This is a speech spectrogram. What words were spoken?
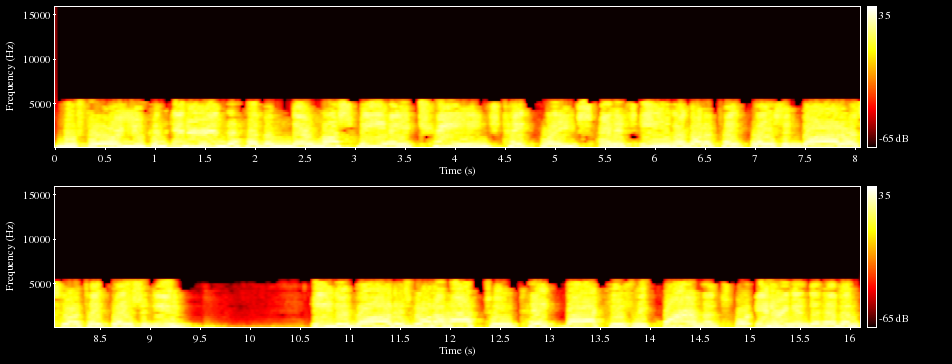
Before you can enter into heaven, there must be a change take place. And it's either going to take place in God or it's going to take place in you. Either God is going to have to take back His requirements for entering into heaven,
